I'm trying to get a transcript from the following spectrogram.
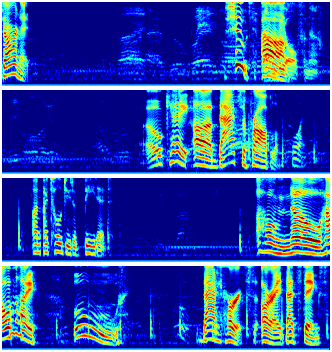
Darn it. Shoot. That'll uh, be all for now. Okay, uh, that's a problem. What? I I told you to beat it. Oh no, how am I? Ooh. That hurts. Alright, that stings.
